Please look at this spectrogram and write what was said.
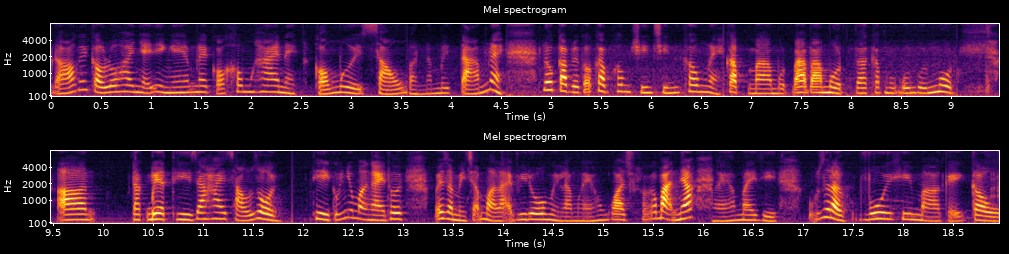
Đó cái cầu lô hai nháy thì ngày hôm nay có 02 này, có 16 và 58 này. Lô cặp thì có cặp 0990 này, cặp mà 1331 và cặp 1441. À, đặc biệt thì ra 26 rồi thì cũng như mọi ngày thôi. Bây giờ mình sẽ mở lại video mình làm ngày hôm qua cho các bạn nhé ngày hôm nay thì cũng rất là vui khi mà cái cầu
